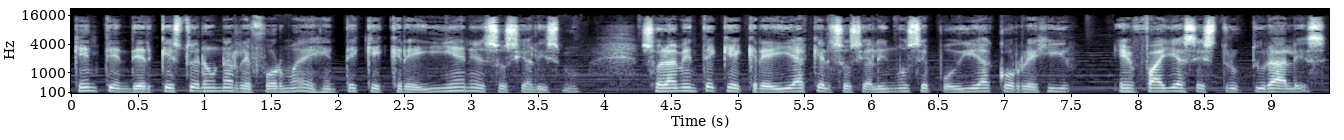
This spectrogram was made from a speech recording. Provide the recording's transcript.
que entender que esto era una reforma de gente que creía en el socialismo, solamente que creía que el socialismo se podía corregir en fallas estructurales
